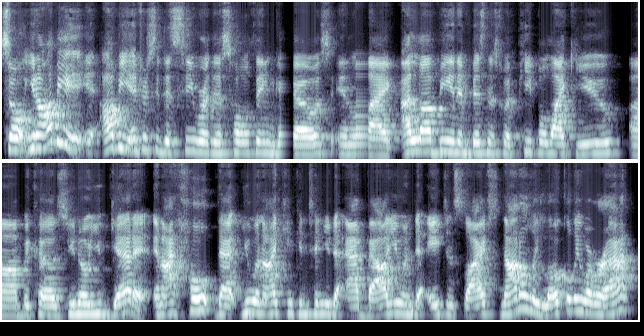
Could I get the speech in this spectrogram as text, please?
So you know, I'll be I'll be interested to see where this whole thing goes. And like, I love being in business with people like you um, because you know you get it. And I hope that you and I can continue to add value into agents' lives, not only locally where we're at,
